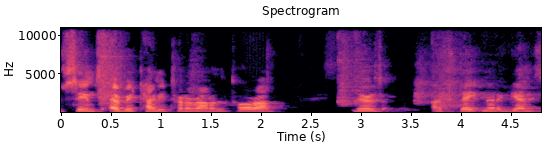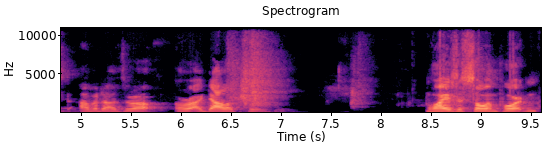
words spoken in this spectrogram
It seems every time you turn around in the Torah, there's a statement against Avodah Zarah or idolatry. Why is this so important?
